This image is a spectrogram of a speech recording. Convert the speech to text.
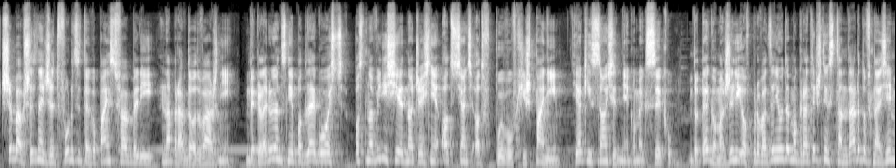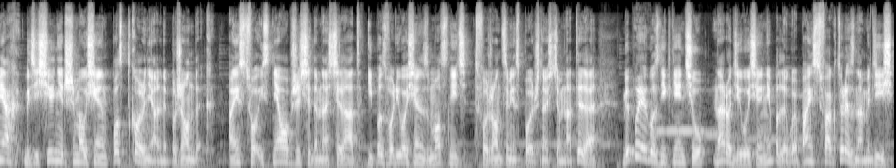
Trzeba przyznać, że twórcy tego państwa byli naprawdę odważni. Deklarując niepodległość, postanowili się jednocześnie odciąć od wpływów Hiszpanii, jak i sąsiedniego Meksyku. Do tego marzyli o wprowadzeniu demokratycznych standardów na ziemiach, gdzie silnie trzymał się postkolonialny porządek. Państwo istniało przez 17 lat i pozwoliło się wzmocnić tworzącym je społecznościom na tyle, by po jego zniknięciu narodziły się niepodległe państwa, które znamy dziś,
